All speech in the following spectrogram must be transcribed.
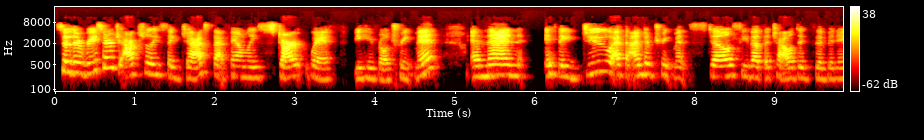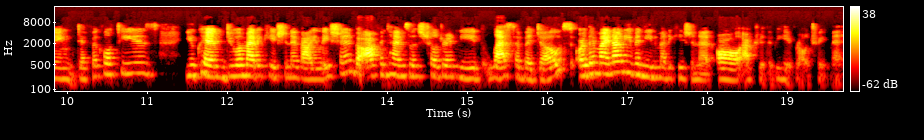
So, the research actually suggests that families start with behavioral treatment. And then, if they do at the end of treatment still see that the child exhibiting difficulties, you can do a medication evaluation, but oftentimes those children need less of a dose, or they might not even need medication at all after the behavioral treatment.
